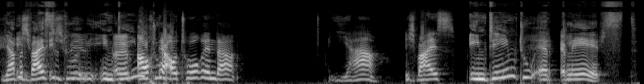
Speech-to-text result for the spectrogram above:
ja, aber ich, weißt ich du, will, indem äh, auch du, der Autorin da. Ja, ich weiß. Indem du erklärst,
